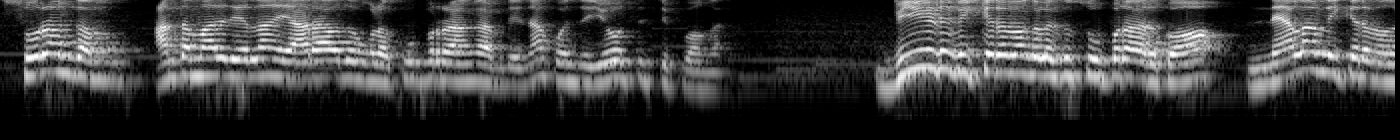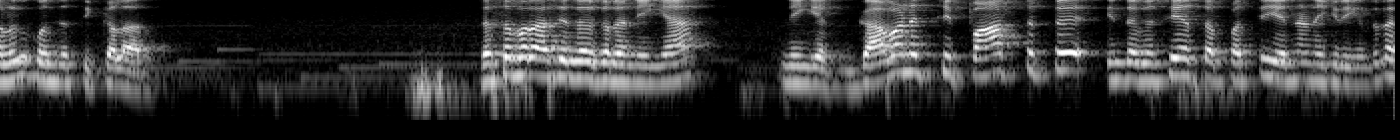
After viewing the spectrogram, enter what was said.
சுரங்கம் அந்த மாதிரி எல்லாம் யாராவது உங்களை கூப்பிடுறாங்க அப்படின்னா கொஞ்சம் யோசிச்சு போங்க. வீடு விற்கிறவங்களுக்கு சூப்பராக இருக்கும் நிலம் விற்கிறவங்களுக்கு கொஞ்சம் சிக்கலாக இருக்கும். ரிஷபராசியில் இருக்கிற நீங்கள் நீங்கள் கவனித்து பார்த்துட்டு இந்த விஷயத்தை பற்றி என்ன நினைக்கிறீங்கன்றதை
